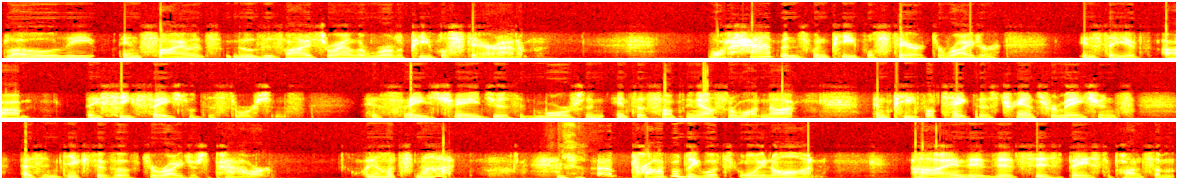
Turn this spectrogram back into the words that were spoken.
slowly, in silence, move his eyes around the world of people stare at him. What happens when people stare at DeRuyter is they have, um, they see facial distortions. His face changes, it morphs in, into something else and whatnot. And people take those transformations as indicative of DeRuyter's power. Well, it's not. Yeah. Uh, probably what's going on, uh, and this is based upon some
